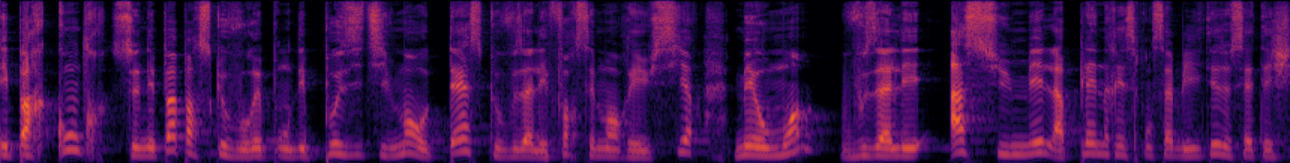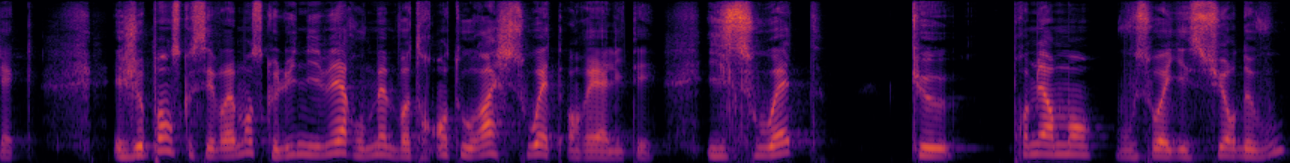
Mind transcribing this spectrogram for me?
Et par contre, ce n'est pas parce que vous répondez positivement au test que vous allez forcément réussir, mais au moins, vous allez assumer la pleine responsabilité de cet échec. Et je pense que c'est vraiment ce que l'univers ou même votre entourage souhaite en réalité. Il souhaite que, premièrement, vous soyez sûr de vous,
